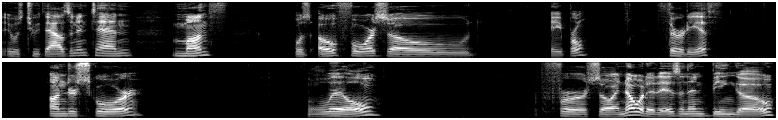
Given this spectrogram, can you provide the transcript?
it was 2010, month was 04, so April 30th, underscore Lil for so I know what it is, and then bingo,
